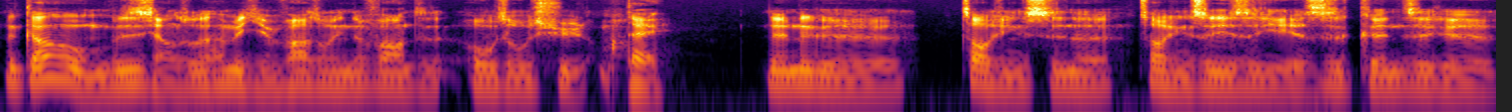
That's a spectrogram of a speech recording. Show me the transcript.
那刚刚我们不是讲说他们研发中心都放到欧洲去了嘛？对。那那个造型师呢？造型设计师也是跟这个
